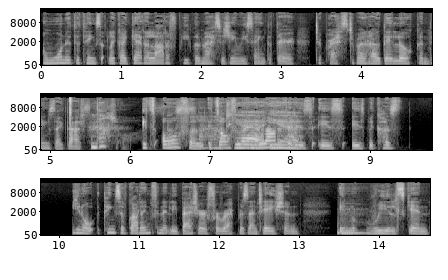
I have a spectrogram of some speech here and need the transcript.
And one of the things that, like, I get a lot of people messaging me saying that they're depressed about how they look and things like that. Isn't that all? It's So awful. It's awful, Yeah, and a lot of it is is is because you know things have got infinitely better for representation in Mm. real skin.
